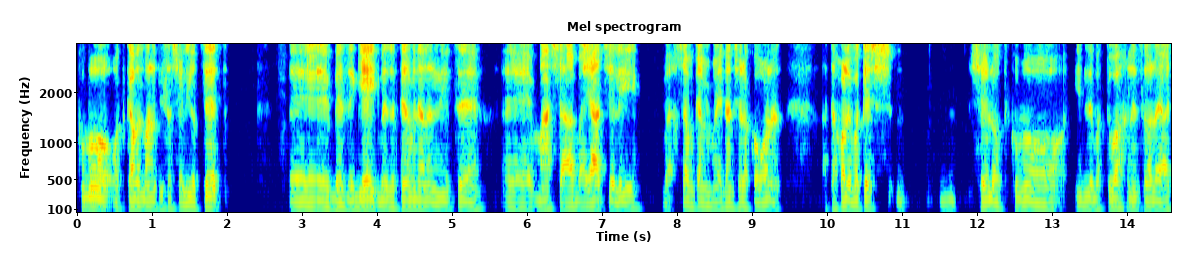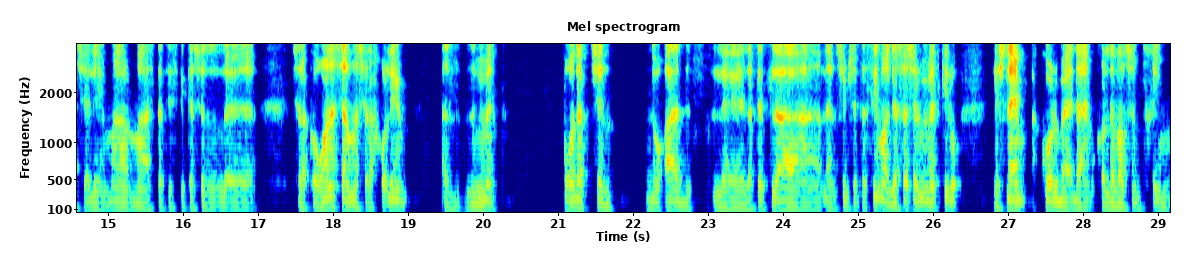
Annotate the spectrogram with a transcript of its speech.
כמו עוד כמה זמן הטיסה שלי יוצאת, אה, באיזה gate, באיזה טרמינל אני יוצא, אה, מה השעה ביעד שלי, ועכשיו גם עם העידן של הקורונה, אתה יכול לבקש שאלות כמו אם זה בטוח לנסוע ליעד שלי, מה, מה הסטטיסטיקה של... אה, של הקורונה שם, של החולים, אז זה באמת product שנועד לתת לאנשים שטסים הרגשה של באמת כאילו, יש להם הכל בידיים, כל דבר שהם צריכים,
